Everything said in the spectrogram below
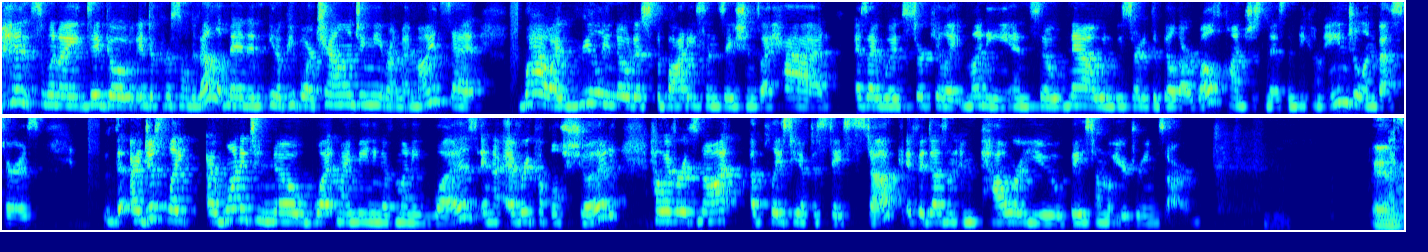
hence, when I did go into personal development, and you know, people are challenging me around my mindset. Wow, I really noticed the body sensations I had as I would circulate money. And so now, when we started to build our wealth consciousness and become angel investors I just like I wanted to know what my meaning of money was, and every couple should. However, it's not a place you have to stay stuck if it doesn't empower you based on what your dreams are. Mm-hmm. And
